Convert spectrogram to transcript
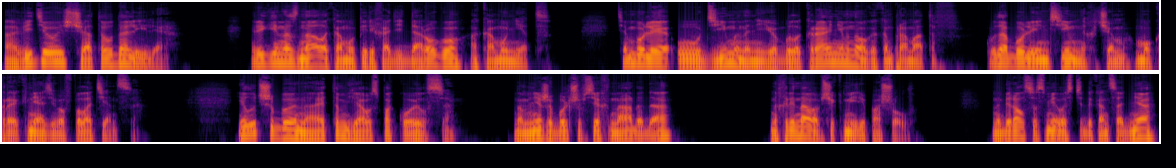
А видео из чата удалили. Регина знала, кому переходить дорогу, а кому нет. Тем более у Димы на нее было крайне много компроматов, куда более интимных, чем мокрая князева в полотенце. И лучше бы на этом я успокоился. Но мне же больше всех надо, да? Нахрена вообще к Мире пошел? Набирался смелости до конца дня,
